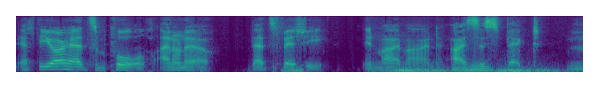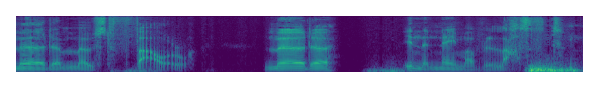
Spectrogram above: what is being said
FDR had some pull. I don't know. That's fishy in my mind. I suspect murder most foul. Murder in the name of lust.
